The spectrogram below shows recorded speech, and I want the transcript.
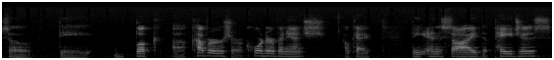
So the book uh, covers are a quarter of an inch, okay? The inside, the pages,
